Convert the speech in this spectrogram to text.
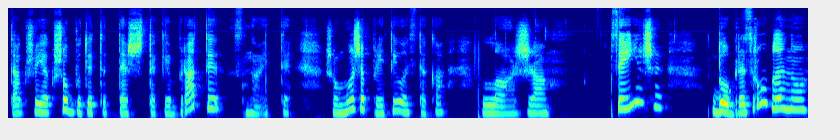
Так що, якщо будете теж таке брати, знайте, що може прийти ось така лажа. Все інше добре зроблено,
